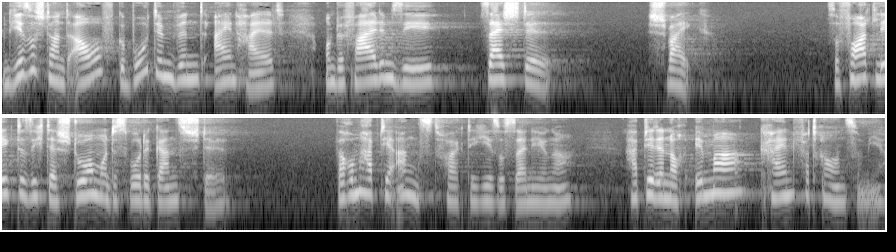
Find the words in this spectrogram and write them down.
Und Jesus stand auf, gebot dem Wind Einhalt und befahl dem See, sei still, schweig. Sofort legte sich der Sturm und es wurde ganz still. Warum habt ihr Angst? fragte Jesus seine Jünger. Habt ihr denn noch immer kein Vertrauen zu mir?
